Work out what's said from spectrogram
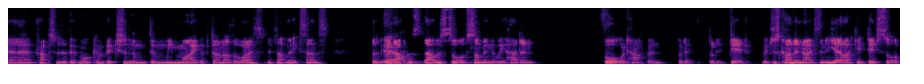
uh, perhaps with a bit more conviction than than we might have done otherwise, if that makes sense. But, yeah. but that was that was sort of something that we hadn't thought would happen, but it but it did, which is kind of nice. And yeah, like it did sort of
